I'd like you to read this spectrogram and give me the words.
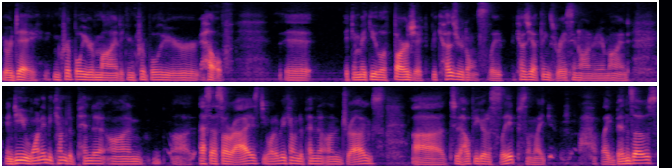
your day. It can cripple your mind. It can cripple your health. It it can make you lethargic because you don't sleep because you have things racing on in your mind. And do you want to become dependent on uh, SSRIs? Do you want to become dependent on drugs uh, to help you go to sleep? Some like like benzos.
